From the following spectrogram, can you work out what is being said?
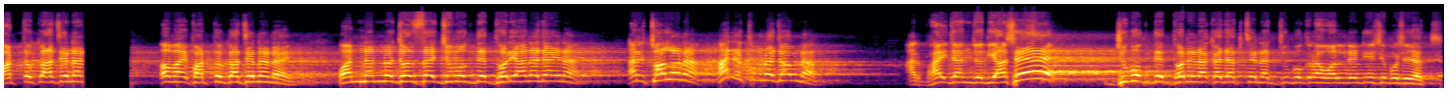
পার্থক্য আছে না? ও ভাই, পার্থক্য আছে না নাই? অন্যান্য জলসায় যুবকদের ধরে আনা যায় না। আরে চলো না, আরে তোমরা যাও না। আর ভাইজান যদি আসে, যুবকদের ধরে রাখা যাচ্ছে না, যুবকরা অলরেডি এসে বসে যাচ্ছে।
